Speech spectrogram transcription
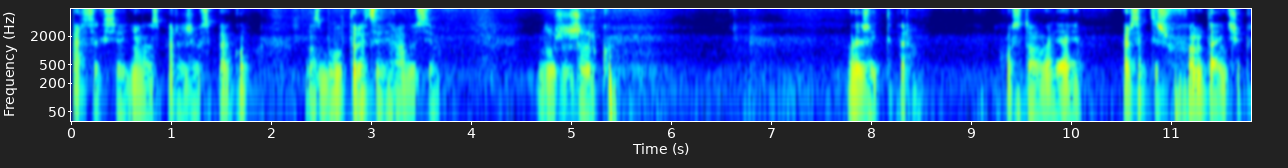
Персик сьогодні у нас пережив спеку. У нас було 30 градусів. Дуже жарко. Лежить тепер. Хвостом виляє. Персик, ти ж фонтанчик.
